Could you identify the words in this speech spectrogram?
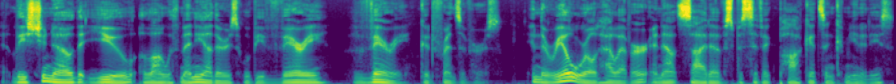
at least you know that you, along with many others, will be very, very good friends of hers. In the real world, however, and outside of specific pockets and communities,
